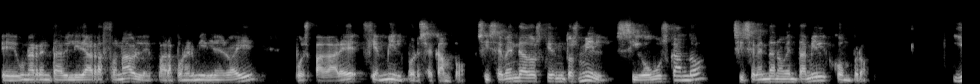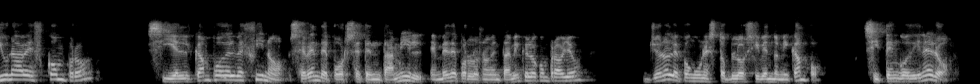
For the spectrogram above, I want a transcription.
eh, una rentabilidad razonable para poner mi dinero ahí, pues pagaré 100.000 por ese campo. Si se vende a 200.000, sigo buscando. Si se vende a 90.000, compro. Y una vez compro, si el campo del vecino se vende por 70.000 en vez de por los 90.000 que lo he comprado yo, yo no le pongo un stop loss y vendo mi campo. Si tengo dinero,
